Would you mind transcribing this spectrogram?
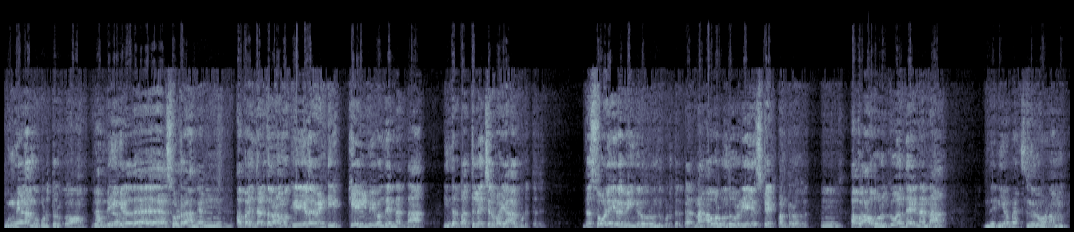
உண்மையா நாங்க கொடுத்திருக்கோம் அப்படிங்கறத சொல்றாங்க. அப்ப இந்த இடத்துல நமக்கு எழ வேண்டிய கேள்வி வந்து என்னன்னா இந்த பத்து லட்ச ரூபாய் யார் கொடுத்தது? இந்த சோலை ரவிங்கிறவர் வந்து கொடுத்திருக்காருன்னா அவர் வந்து ஒரு ரியல் எஸ்டேட் பண்றவர். அப்ப அவருக்கு வந்து என்னன்னா இந்த நியோமேக்ஸ் நிறுவனம்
